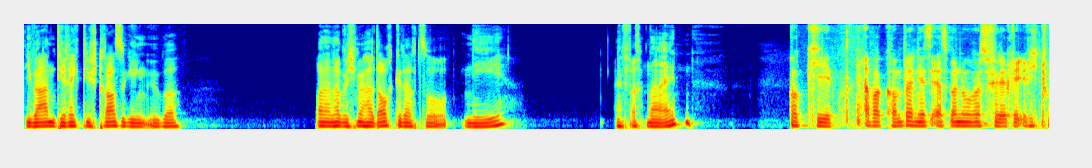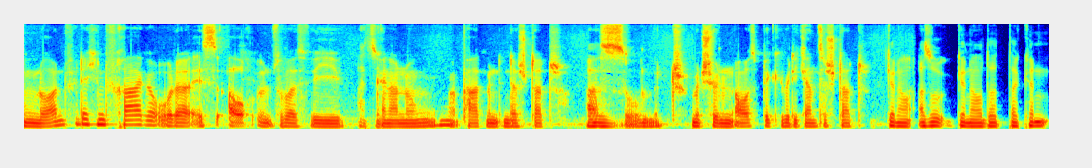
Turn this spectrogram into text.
Die waren direkt die Straße gegenüber. Und dann habe ich mir halt auch gedacht, so, nee, einfach nein. Okay, aber kommt dann jetzt erstmal nur was für Ri- Richtung Norden für dich in Frage oder ist auch sowas wie, keine Ahnung, ein Apartment in der Stadt? Was so mit, mit schönem Ausblick über die ganze Stadt. Genau, also genau, da, da können,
